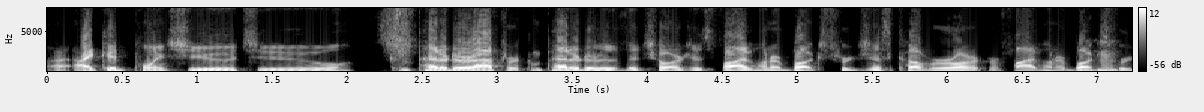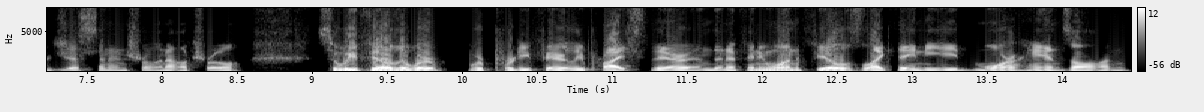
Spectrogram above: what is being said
I, I could point you to competitor after competitor that charges 500 bucks for just cover art or 500 bucks Mhm. for just an intro and outro. So we feel that we're we're pretty fairly priced there. And then if anyone feels like they need more hands-on,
